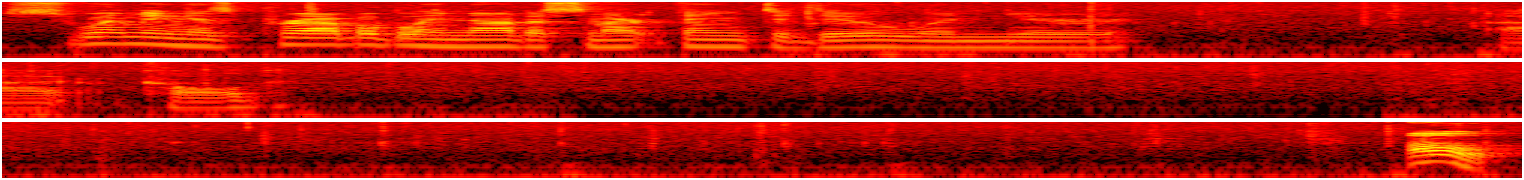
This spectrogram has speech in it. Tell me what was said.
Swimming is probably not a smart thing to do when you're uh, cold. Oh,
